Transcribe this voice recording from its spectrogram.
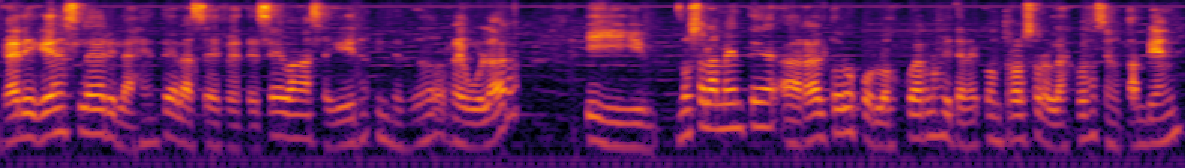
Gary Gensler y la gente de la CFTC van a seguir intentando regular y no solamente agarrar el toro por los cuernos y tener control sobre las cosas, sino también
